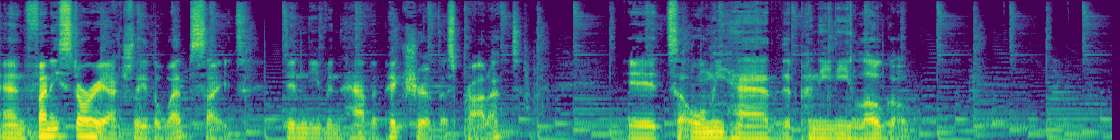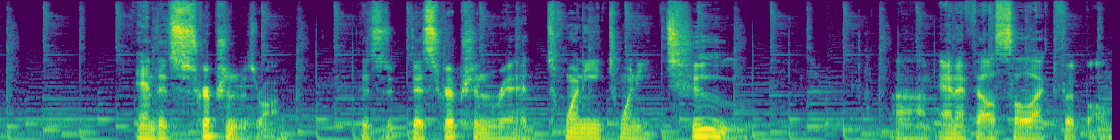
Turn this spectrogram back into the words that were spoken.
And funny story actually, the website didn't even have a picture of this product. It only had the Panini logo. And the description was wrong. The description read 2022 um, NFL Select Football,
